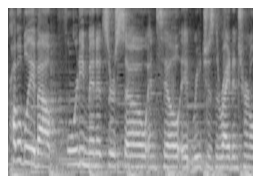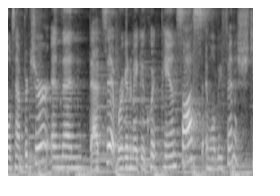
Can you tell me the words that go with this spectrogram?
probably about 40 minutes or so until it reaches the right internal temperature, and then that's it. We're gonna make a quick pan sauce and we'll be finished.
